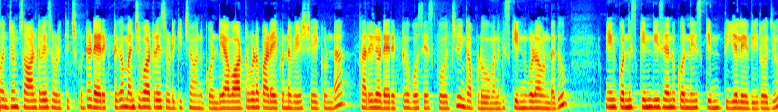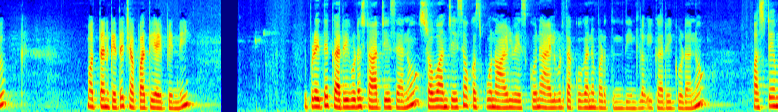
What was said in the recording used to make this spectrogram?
కొంచెం సాల్ట్ వేసి ఉడికించుకుంటే డైరెక్ట్గా మంచి వాటర్ వేసి ఉడికించామనుకోండి ఆ వాటర్ కూడా పడేయకుండా వేస్ట్ చేయకుండా కర్రీలో డైరెక్ట్గా పోసేసుకోవచ్చు. ఇంక అప్పుడు మనకి స్కిన్ కూడా ఉండదు. నేను కొన్ని స్కిన్ తీసాను కొన్ని స్కిన్ తీయలేదు ఈరోజు. మొత్తానికైతే చపాతీ అయిపోయింది. ఇప్పుడైతే కర్రీ కూడా స్టార్ట్ చేశాను. స్టవ్ ఆన్ చేసి ఒక స్పూన్ ఆయిల్ వేసుకొని ఆయిల్ కూడా తక్కువగానే పడుతుంది దీంట్లో ఈ కర్రీ కూడాను. ఫస్ట్ టైం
